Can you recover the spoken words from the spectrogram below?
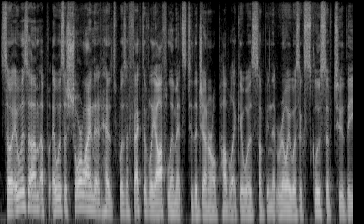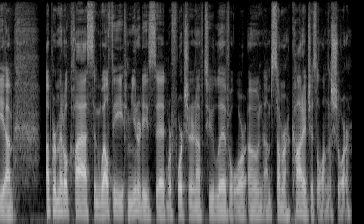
So it was um, a, it was a shoreline that has, was effectively off limits to the general public. It was something that really was exclusive to the um, upper middle class and wealthy communities that were fortunate enough to live or own um, summer cottages along the shore.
